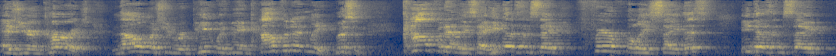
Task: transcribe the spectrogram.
as you're encouraged. Now I want you to repeat with me and confidently, listen, confidently say. He doesn't say fearfully say this. He doesn't say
